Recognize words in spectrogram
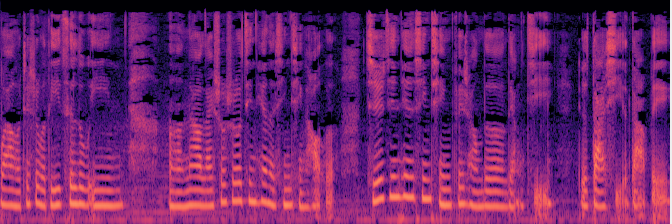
哇哦，这是我第一次录音，嗯，那来说说今天的心情好了。其实今天心情非常的两极，就是大喜的大悲，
